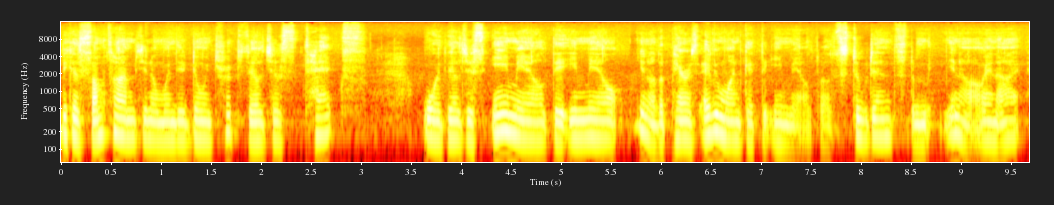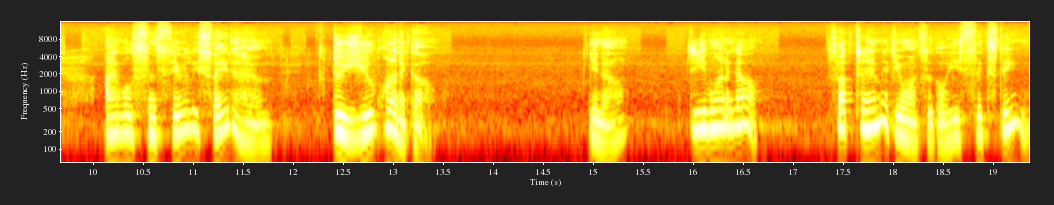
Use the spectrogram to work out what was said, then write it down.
Because sometimes, you know, when they're doing trips, they'll just text or they'll just email. They email, you know, the parents, everyone get the email, the students, the, you know, and I, I will sincerely say to him, do you want to go? You know, do you want to go? It's up to him if he wants to go. He's 16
